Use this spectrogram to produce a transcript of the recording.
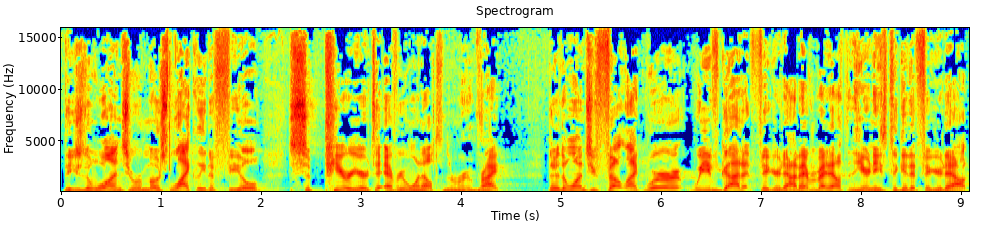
These are the ones who are most likely to feel superior to everyone else in the room, right? They're the ones who felt like we're, we've got it figured out. Everybody else in here needs to get it figured out.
